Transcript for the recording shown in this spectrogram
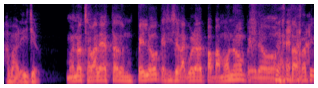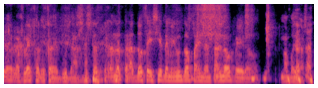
Amarillo. Bueno, chavales, ha estado un pelo que sí se la cuela el papamono, pero ha estado rápido de reflejo el hijo de puta. Ha estado esperando hasta las 12 y 7 minutos para intentarlo, pero no ha podido ser.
